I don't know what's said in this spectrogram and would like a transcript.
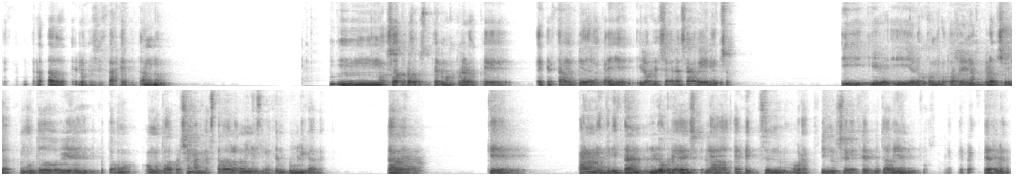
está contratado es lo que se está ejecutando. Mm, nosotros tenemos claro que hay que estar al pie de la calle y lo que se haga se haga bien hecho. Y, y, en los contratos hay unas cláusulas, como, todo bien, como, como toda persona que ha estado en la administración pública sabe, que parametrizan lo que es la ejecución de una obra. Si no se ejecuta bien, pues habrá que rehacerla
